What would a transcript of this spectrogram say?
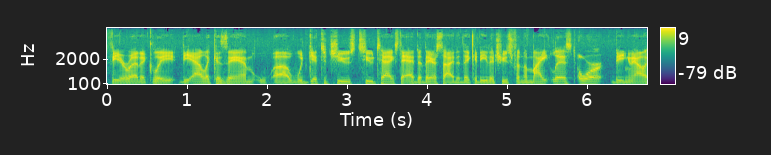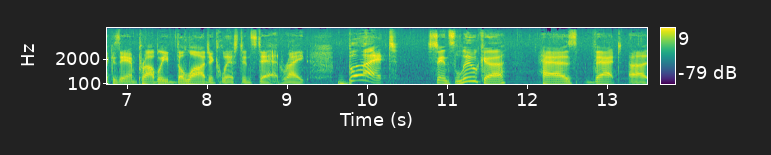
theoretically the Alakazam uh, would get to choose two tags to add to their side, and they could either choose from the Might list or, being an Alakazam, probably the Logic list instead, right? But since Luca has that uh,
